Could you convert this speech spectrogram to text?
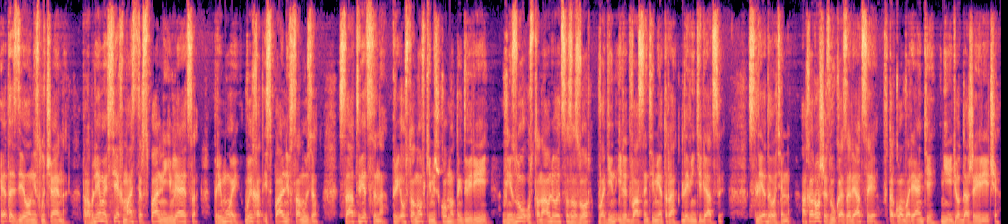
Это сделано не случайно. Проблемой всех мастер-спальни является прямой выход из спальни в санузел. Соответственно, при установке межкомнатных дверей внизу устанавливается зазор в 1 или 2 см для вентиляции. Следовательно, о хорошей звукоизоляции в таком варианте не идет даже и речи.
